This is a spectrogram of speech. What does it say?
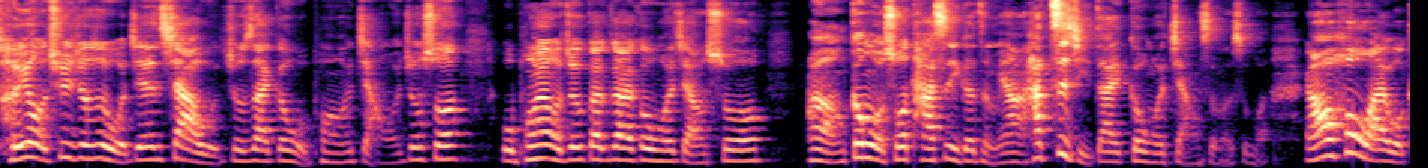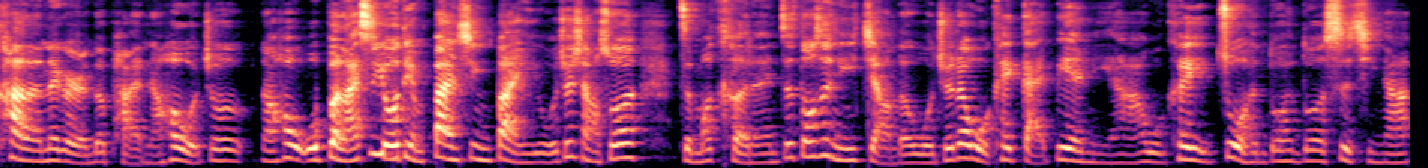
很有趣，就是我今天下午就在跟我朋友讲，我就说我朋友就刚刚跟我讲说。嗯，跟我说他是一个怎么样，他自己在跟我讲什么什么。然后后来我看了那个人的盘，然后我就，然后我本来是有点半信半疑，我就想说，怎么可能？这都是你讲的，我觉得我可以改变你啊，我可以做很多很多的事情啊。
